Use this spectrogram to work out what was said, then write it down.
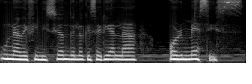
una definición de lo que sería la hormesis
